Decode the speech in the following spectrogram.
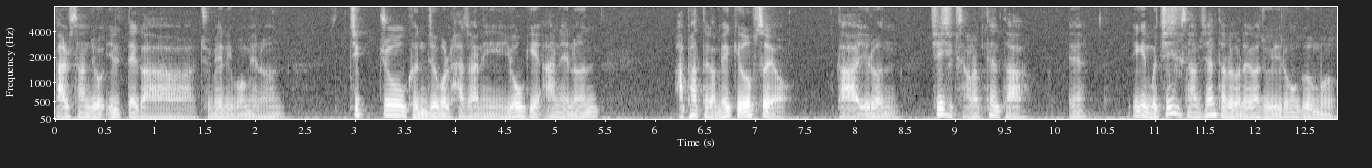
발산요 일대가 주변이 보면은 직주 근접을 하자니 여기 안에는 아파트가 몇 개 없어요. 다 이런 지식산업센터, 예? 이게 뭐 지식산업센터라 그래가지고 이런 거 뭐,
